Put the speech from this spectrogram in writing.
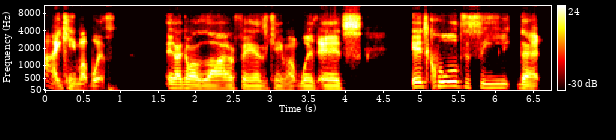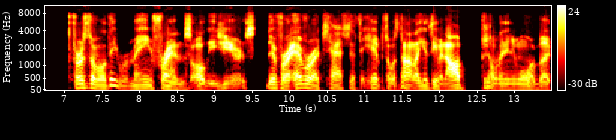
I came up with, and I know a lot of fans came up with. And it's it's cool to see that. First of all, they remain friends all these years. They're forever attached at the hip, so it's not like it's even optional anymore. But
